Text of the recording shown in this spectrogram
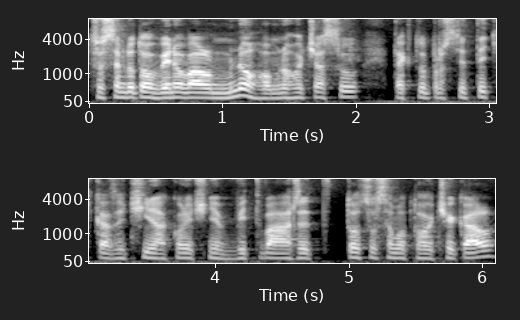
co jsem do toho věnoval mnoho, mnoho času, tak to prostě teďka začíná konečně vytvářet to, co jsem od toho čekal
